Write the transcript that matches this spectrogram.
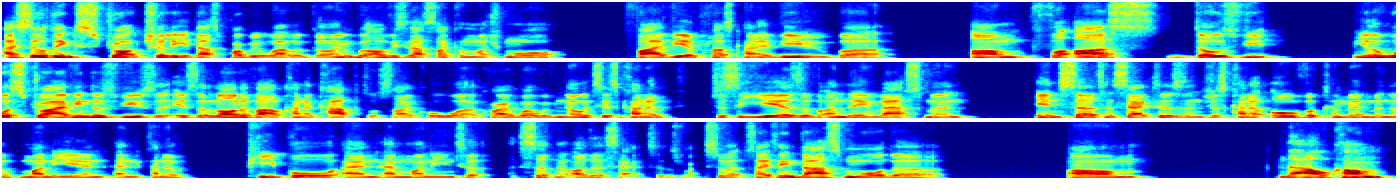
I still think structurally that's probably where we're going, but obviously that's like a much more five year plus kind of view. But um, for us, those view, you know, what's driving those views is a lot of our kind of capital cycle work, right? Where we've noticed kind of just the years of underinvestment in certain sectors and just kind of overcommitment of money and, and kind of people and, and money into certain other sectors, right? So, so I think that's more the um the outcome.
